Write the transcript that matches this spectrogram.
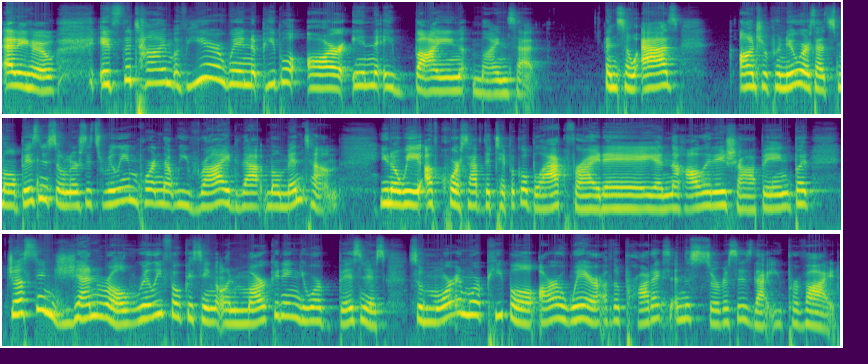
Anywho, it's the time of year when people are in a buying mindset. And so, as entrepreneurs, as small business owners, it's really important that we ride that momentum. You know, we of course have the typical Black Friday and the holiday shopping, but just in general, really focusing on marketing your business so more and more people are aware of the products and the services that you provide.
